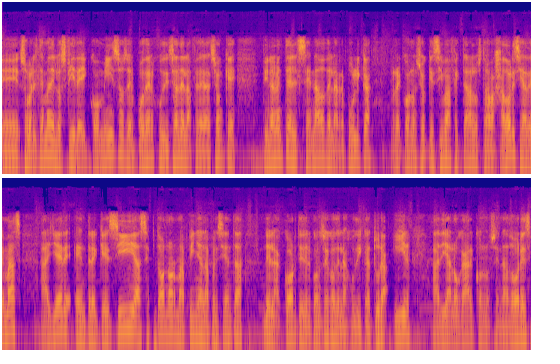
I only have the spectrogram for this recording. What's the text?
Eh, sobre el tema de los fideicomisos del Poder Judicial de la Federación que finalmente el Senado de la República reconoció que sí va a afectar a los trabajadores y además ayer entre que sí aceptó Norma Piña, la presidenta de la Corte y del Consejo de la Judicatura, ir a dialogar con los senadores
